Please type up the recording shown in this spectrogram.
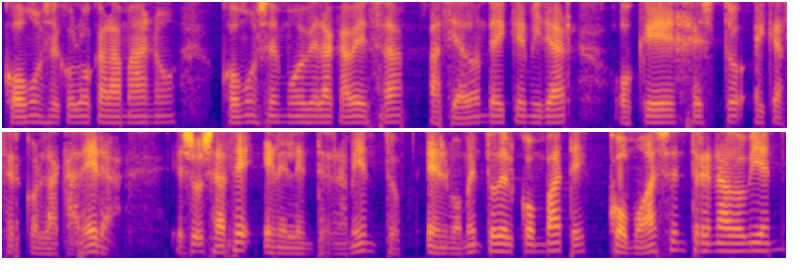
cómo se coloca la mano, cómo se mueve la cabeza, hacia dónde hay que mirar o qué gesto hay que hacer con la cadera. Eso se hace en el entrenamiento. En el momento del combate, como has entrenado bien,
